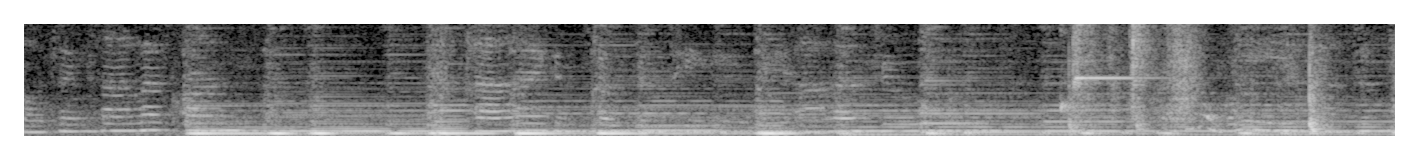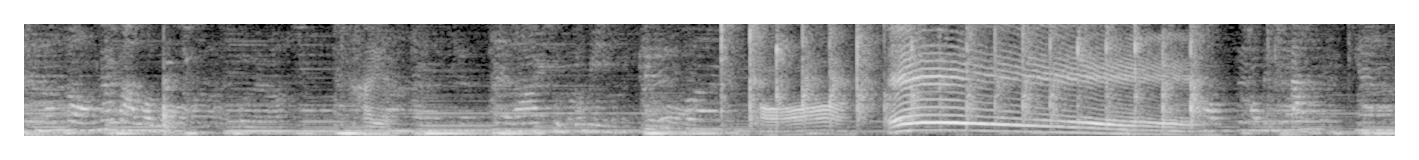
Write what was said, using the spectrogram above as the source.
บอกจางจางและควันคล้ายกันจนเป็นที่ไม่อาจรู้พี่หนุ่มก็มีอยากจะถามน้องๆหน้าตาหล่อๆมาหลายคนเลยนะใครอะ จะเป็นล่าสุดก็มีเกิดวันอ๋อ เอ๊เขาเขาเป็นตังค์อยาก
